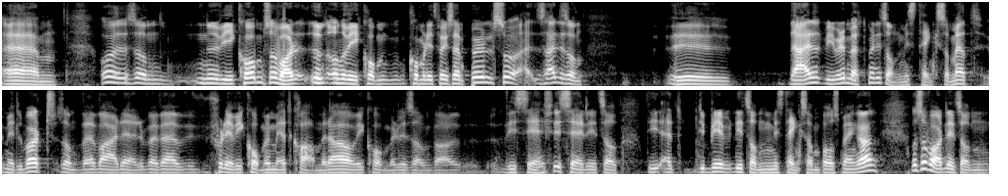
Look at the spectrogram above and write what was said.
Um, og sånn Når vi kom, så var det Og når vi kom, kommer dit, f.eks., så, så er det sånn eh, det er, vi blir møtt med litt sånn mistenksomhet umiddelbart. Sånn, hva er det, Hva, fordi vi kommer med et kamera, og vi kommer liksom hva, vi, ser, vi ser litt sånn de, de blir litt sånn mistenksomme på oss med en gang. Og så var det litt sånn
